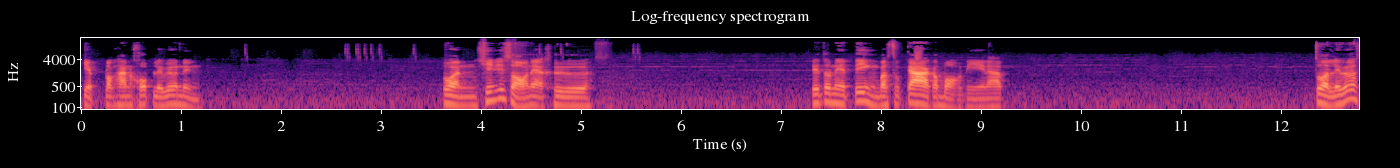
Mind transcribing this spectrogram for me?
เก็บล็อกฮันครบเลเวลหนึ่งส่วนชิ้นที่2เนี่ยคือ Detonating Bazooka กระบอกนี้นะครับ ส่วนเลเวล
